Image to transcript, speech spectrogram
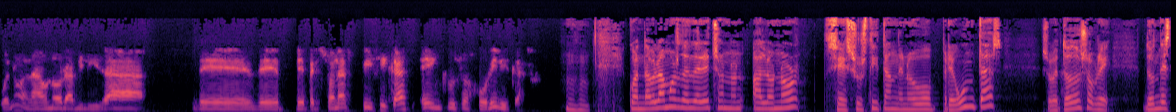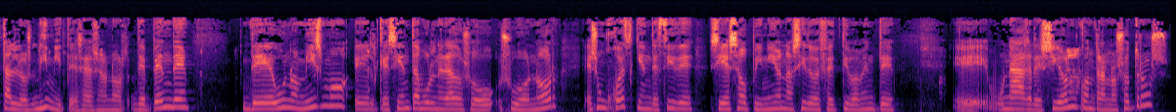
bueno a la honorabilidad de, personas físicas e incluso jurídicas. Cuando hablamos del derecho al honor, se suscitan de nuevo preguntas, sobre todo sobre dónde están los límites a ese honor. Depende de uno mismo el que sienta vulnerado su, su honor. ¿Es un juez quien decide si esa opinión ha sido efectivamente eh, una agresión contra nosotros?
